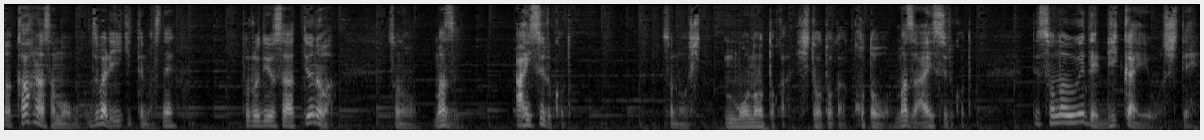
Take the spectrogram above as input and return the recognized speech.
まあ、川原さんもズバリ言い切ってますね。プロデューサーっていうのはそのまず愛すること。そのものとか人とかことをまず愛すること。でその上で理解をして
